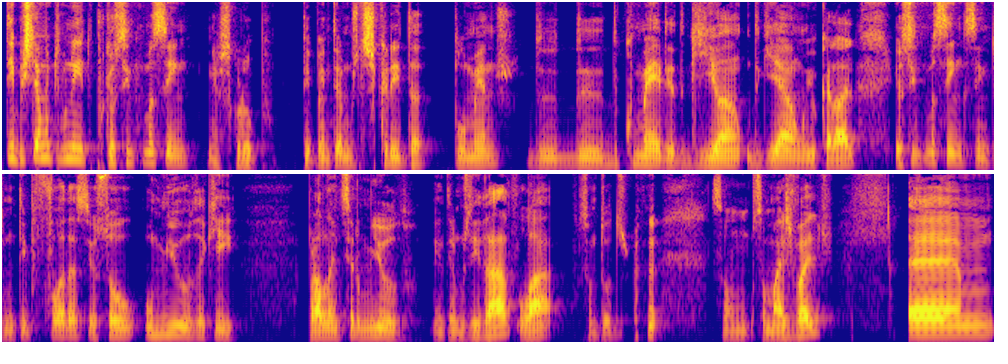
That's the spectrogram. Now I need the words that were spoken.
Tipo, isto é muito bonito porque eu sinto-me assim neste grupo, tipo, em termos de escrita, pelo menos, de, de, de comédia, de guião, de guião e o caralho, eu sinto-me assim, sinto-me tipo, foda-se, eu sou o miúdo aqui, para além de ser o miúdo em termos de idade, lá, são todos, são, são mais velhos, um,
